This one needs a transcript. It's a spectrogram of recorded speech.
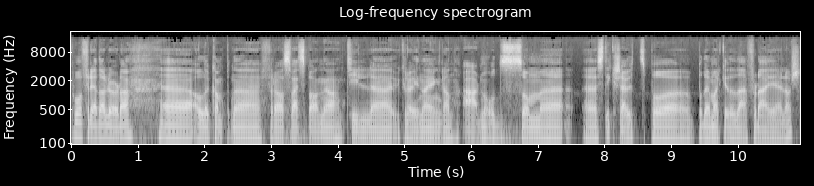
på fredag-lørdag, eh, alle kampene fra Sveits-Spania til eh, Ukraina-England, er det noen odds som eh, stikker seg ut på, på det markedet der for deg, Lars?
